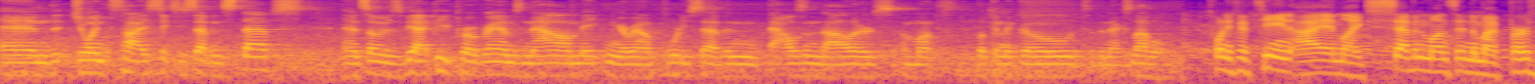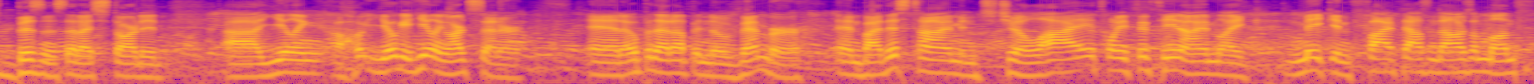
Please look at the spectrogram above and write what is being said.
and joined Tai 67 Steps and some of his VIP programs. Now I'm making around $47,000 a month, looking to go to the next level. 2015, I am like seven months into my first business that I started, uh, Healing, a Yoga Healing Arts Center. And I opened that up in November. And by this time in July 2015, I'm like making $5,000 a month.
